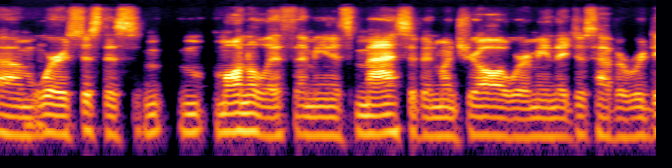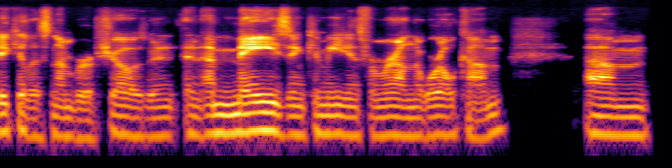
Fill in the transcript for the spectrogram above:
Um, where it's just this m- monolith. I mean, it's massive in Montreal, where I mean, they just have a ridiculous number of shows and, and amazing comedians from around the world come. Um,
